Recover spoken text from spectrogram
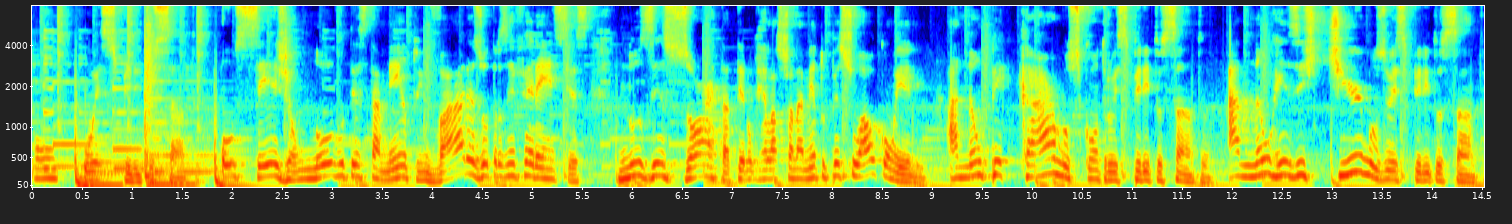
com o Espírito Santo. Ou seja, o Novo Testamento, em várias outras referências, nos exorta a ter um relacionamento pessoal com Ele, a não pecarmos contra o Espírito Santo, a não resistirmos o Espírito Santo,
